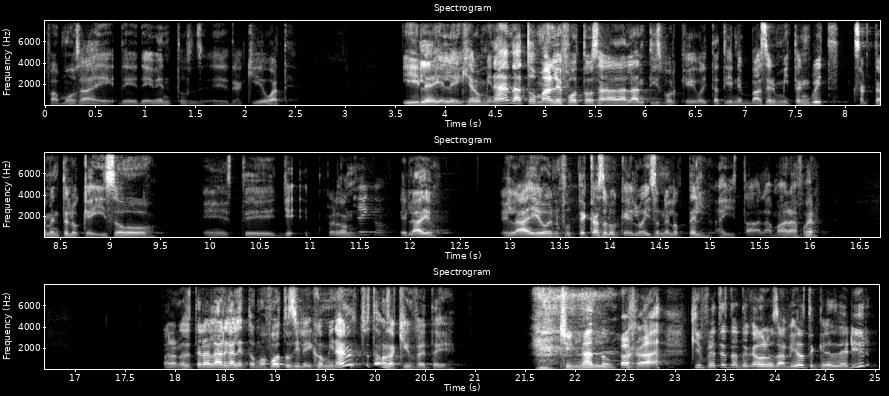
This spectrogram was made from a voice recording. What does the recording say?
famosa de, de- de eventos de, de aquí de Guate. Y le, le dijeron, mira, anda a tomarle fotos a Galantis porque ahorita tiene, va a ser meet and greet. Exactamente lo que hizo, este, perdón, Chico. Eladio. Eladio en Futeca, solo que lo hizo en el hotel. Ahí estaba la madre afuera. Para no se la larga, le tomó fotos y le dijo, mira, nosotros estamos aquí enfrente. Chingando. Ajá, aquí enfrente están tocando los amigos, ¿te quieres venir?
